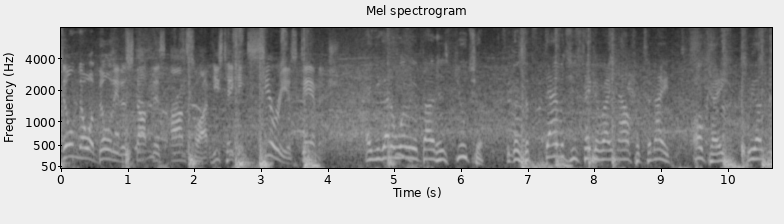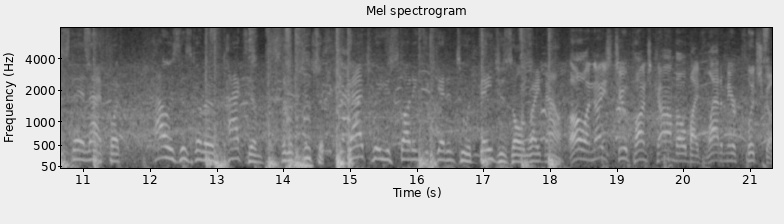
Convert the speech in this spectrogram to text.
Still no ability to stop this onslaught. He's taking serious damage. And you got to worry about his future because the damage he's taking right now for tonight, okay, we understand that, but how is this going to impact him for the future? That's where you're starting to get into a danger zone right now. Oh, a nice two-punch combo by Wladimir Klitschko.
